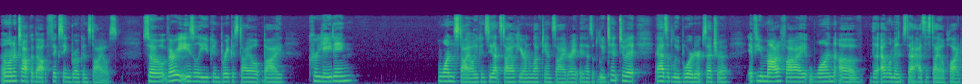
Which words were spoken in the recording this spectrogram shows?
I want to talk about fixing broken styles. So very easily you can break a style by creating one style. You can see that style here on the left hand side, right? It has a blue tint to it, it has a blue border, etc if you modify one of the elements that has the style applied.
